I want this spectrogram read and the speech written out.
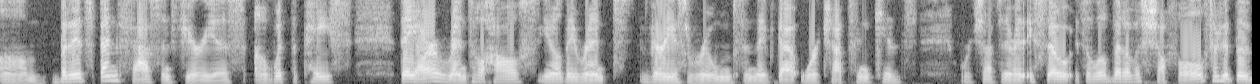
um, but it's been fast and furious uh, with the pace. They are a rental house. You know, they rent various rooms and they've got workshops and kids workshops and everything. So it's a little bit of a shuffle through the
